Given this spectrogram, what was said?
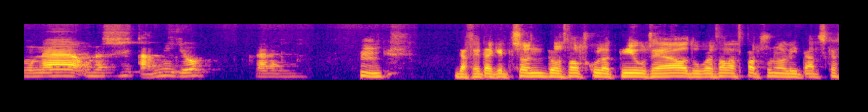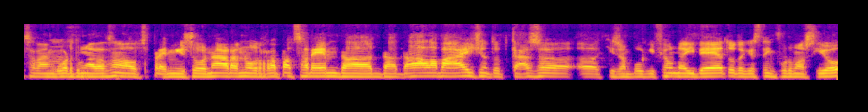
una, una societat millor, clarament. Mm. De fet, aquests són dos dels col·lectius, eh, o dues de les personalitats que seran mm. guardonades en els Premis on ara no repassarem de, de, de dalt a baix, en tot cas, eh, eh, qui se'n vulgui fer una idea, tota aquesta informació,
